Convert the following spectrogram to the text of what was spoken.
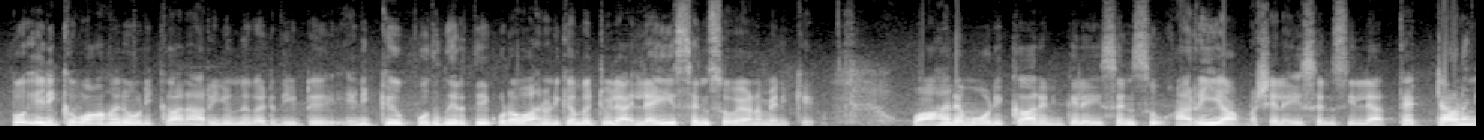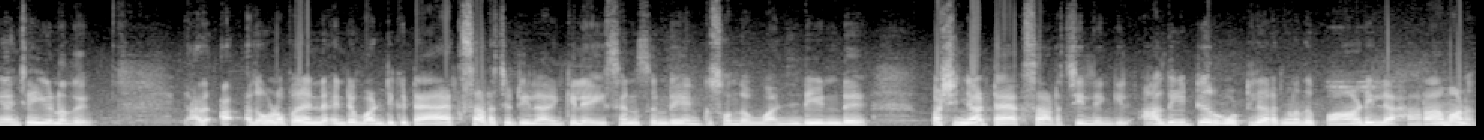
ഇപ്പോൾ എനിക്ക് വാഹനം ഓടിക്കാൻ അറിയുമെന്ന് കരുതിയിട്ട് എനിക്ക് പൊതുനിരത്തിൽ കൂടെ വാഹനം ഓടിക്കാൻ പറ്റില്ല ലൈസൻസ് വേണം എനിക്ക്. വാഹനം ഓടിക്കാൻ എനിക്ക് ലൈസൻസ് അറിയാം. പക്ഷേ ലൈസൻസ് ഇല്ല. തെറ്റാണ് ഞാൻ ചെയ്യണത്. അതോടൊപ്പം എന്നെ എന്റെ വണ്ടിക്ക് ടാക്സ് അടച്ചിട്ടില്ല. എനിക്ക് ലൈസൻസ് ഉണ്ട് എനിക്ക് സ്വന്തം വണ്ടി ഉണ്ട്. പക്ഷെ ഞാൻ ടാക്സ് അടച്ചില്ലെങ്കിൽ അതിട്ട് റോട്ടിൽ ഇറങ്ങുന്നത് പാടില്ല. ഹറാമാണ്.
